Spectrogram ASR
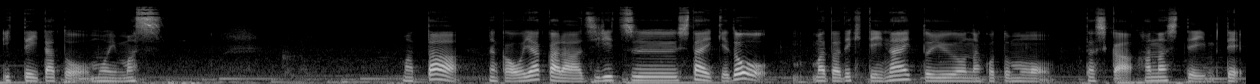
言っていたと思います。またなんか親から自立したいけどまだできていないというようなことも確か話していて、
